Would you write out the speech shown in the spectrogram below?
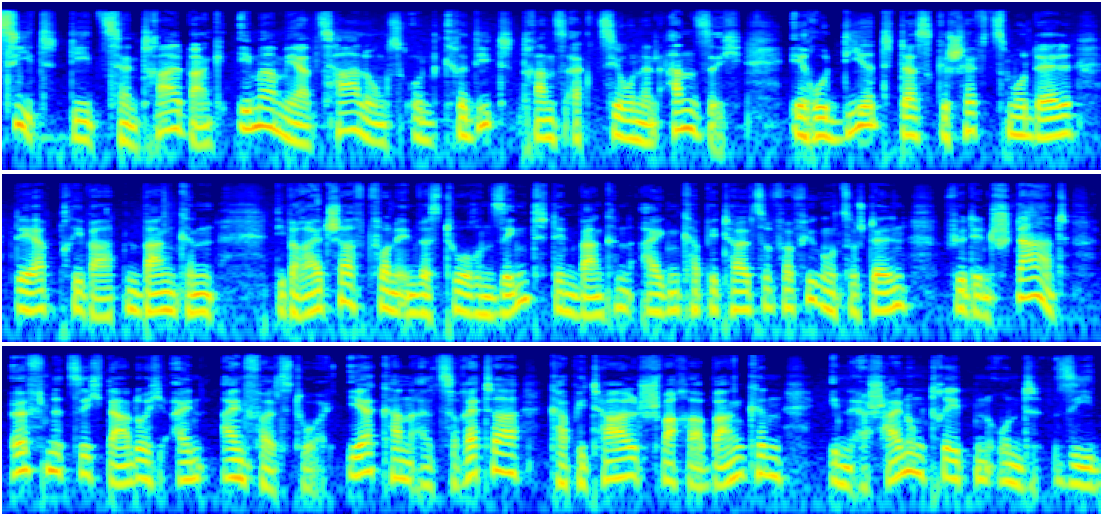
zieht die Zentralbank immer mehr Zahlungs- und Kredittransaktionen an sich, erodiert das Geschäftsmodell der privaten Banken. Die Bereitschaft von Investoren sinkt, den Banken Eigenkapital zur Verfügung zu stellen. Für den Staat öffnet sich dadurch ein Einfallstor. Er kann als Retter kapitalschwacher Banken in Erscheinung treten und sie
